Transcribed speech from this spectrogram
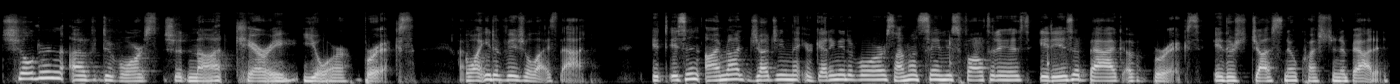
Children of divorce should not carry your bricks. I want you to visualize that it isn't, I'm not judging that you're getting a divorce. I'm not saying whose fault it is. It is a bag of bricks. There's just no question about it.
